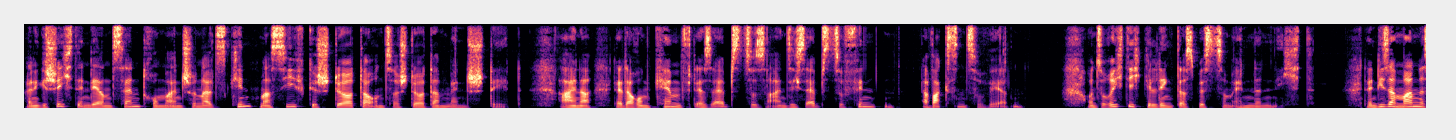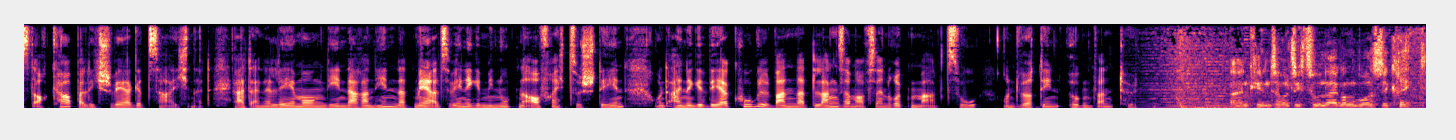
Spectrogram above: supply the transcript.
eine Geschichte, in deren Zentrum ein schon als Kind massiv gestörter und zerstörter Mensch steht. Einer, der darum kämpft, er selbst zu sein, sich selbst zu finden, erwachsen zu werden. Und so richtig gelingt das bis zum Ende nicht. Denn dieser Mann ist auch körperlich schwer gezeichnet. Er hat eine Lähmung, die ihn daran hindert, mehr als wenige Minuten aufrecht zu stehen, und eine Gewehrkugel wandert langsam auf sein Rückenmark zu und wird ihn irgendwann töten. Ein Kind holt sich Zuneigung, wo es sie kriegt.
